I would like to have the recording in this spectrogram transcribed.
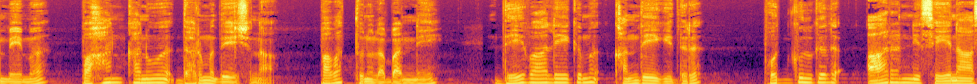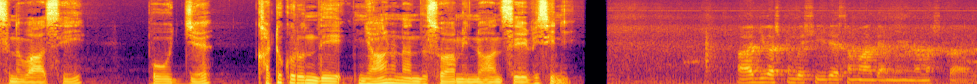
මෙම පහන් කනුව ධර්මදේශනා පවත්වනු ලබන්නේ දේවාලේගම කන්දේ ගෙදර පොත්ගුල්ගල ආරණ්‍ය සේනාසන වාසී පූජ්‍ය කටුකුරුන්දී ඥානනන්ද ස්වාමින් වහන්සේ විසිනි. ආජීවෂ්ටුංග ශීලය සමාදන් වෙන নমස්කාරය.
